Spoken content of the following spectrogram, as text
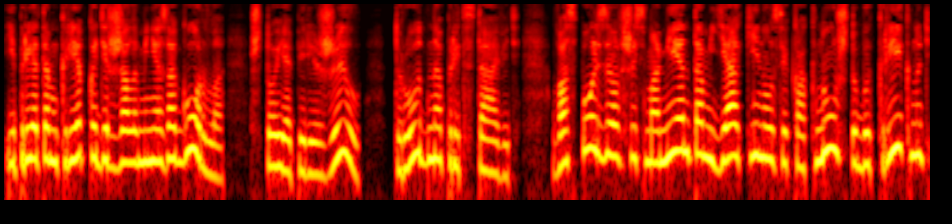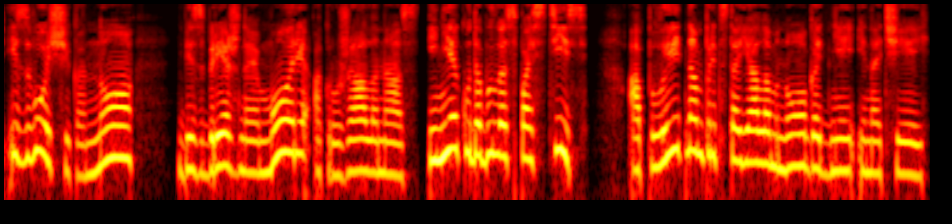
и при этом крепко держала меня за горло. Что я пережил? Трудно представить. Воспользовавшись моментом, я кинулся к окну, чтобы крикнуть извозчика, но... Безбрежное море окружало нас, и некуда было спастись, а плыть нам предстояло много дней и ночей,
